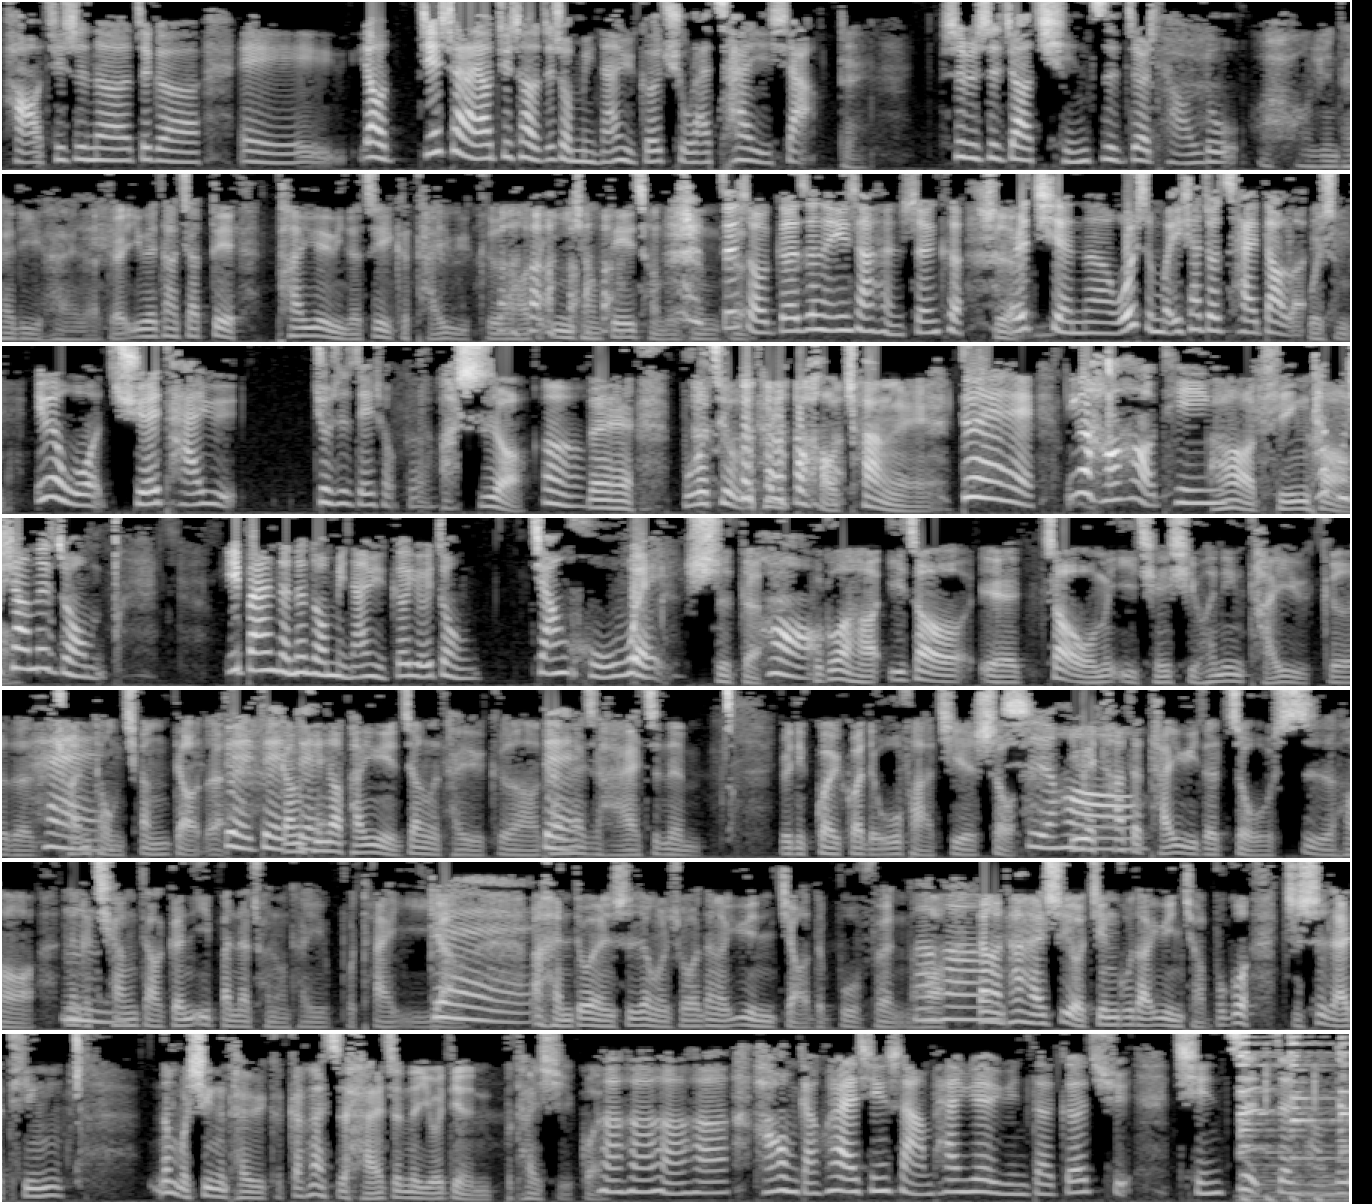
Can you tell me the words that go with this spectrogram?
好，其实呢，这个诶，要接下来要介绍的这首闽南语歌曲，我来猜一下。对。是不是叫“情字”这条路啊？黄轩太厉害了，对，因为大家对潘粤明的这个台语歌啊的印象非常的深刻。这首歌真的印象很深刻，是。而且呢，我为什么一下就猜到了？为什么？因为我学台语就是这首歌啊！是哦，嗯，对。不过这首歌台语不好唱哎。对，因为好好听，好好听，它不像那种一般的那种闽南语歌，有一种。江湖味。是的，不过哈，依照也照我们以前喜欢听台语歌的传统腔调的，对对，刚听到潘越这样的台语歌啊，刚开始还真的有点怪怪的，无法接受，是哈，因为他的台语的走势哈，那个腔调跟一般的传统台语不太一样，对，啊，很多人是认为说那个韵脚的部分哈，当然他还是有兼顾到韵脚，不过只是来听。那么新的台语歌，刚开始还真的有点不太习惯。哈哈哈哈好，我们赶快来欣赏潘越云的歌曲《情字这条路》。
